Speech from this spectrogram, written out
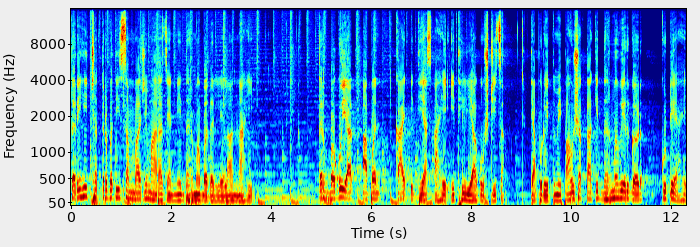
तरीही छत्रपती संभाजी महाराज यांनी धर्म बदललेला नाही. तर बघूयात आपण काय इतिहास आहे येथील या गोष्टीचा. त्यापूर्वी तुम्ही पाहू शकता की धर्मवीरगड कुठे आहे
